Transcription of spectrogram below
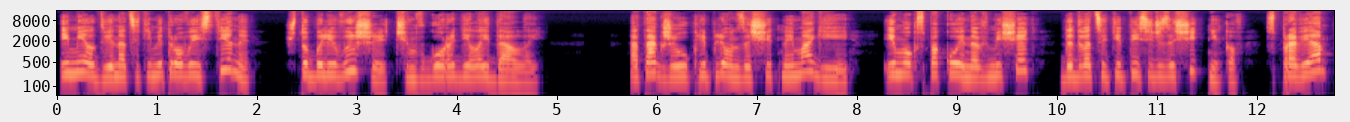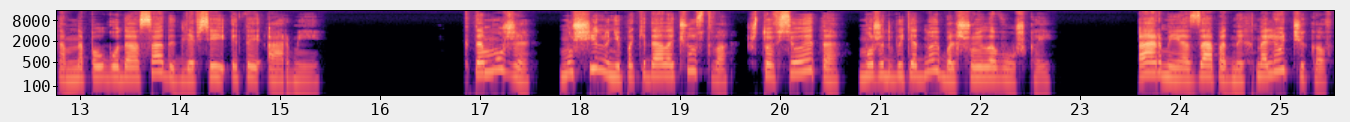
имел двенадцатиметровые стены, что были выше, чем в городе Лайдаллой, а также укреплен защитной магией и мог спокойно вмещать до 20 тысяч защитников с провиантом на полгода осады для всей этой армии. К тому же мужчину не покидало чувство, что все это может быть одной большой ловушкой. Армия западных налетчиков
